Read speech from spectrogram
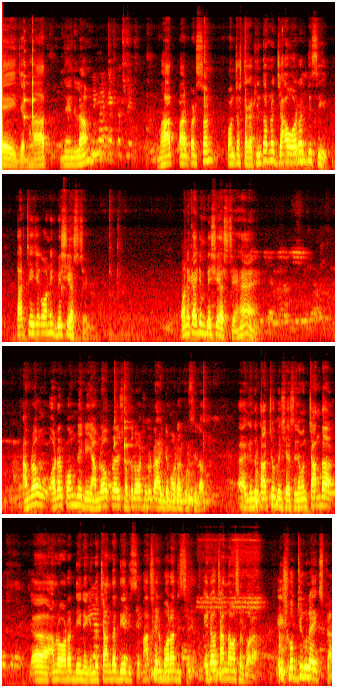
এই যে ভাত নিয়ে নিলাম। ভাত পার পারসন পঞ্চাশ টাকা। কিন্তু আমরা যা অর্ডার দিছি, তার চেয়ে এই জায়গায় অনেক বেশি আসছে। অনেক আইটেম বেশি আসছে হ্যাঁ। আমরাও অর্ডার কম দেইনি, আমরাও প্রায় সতেরো, আঠেরোটা আইটেম অর্ডার করছিলাম। হ্যাঁ কিন্তু তার চেয়েও বেশি আসছে যেমন চান্দা আমরা অর্ডার দিই না কিন্তু চান্দা দিয়ে দিছে। মাছের বড়া দিছে। এটাও চান্দা মাছের বড়া। এই সবজিগুলো এক্সট্রা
